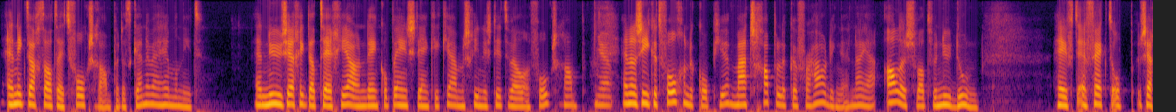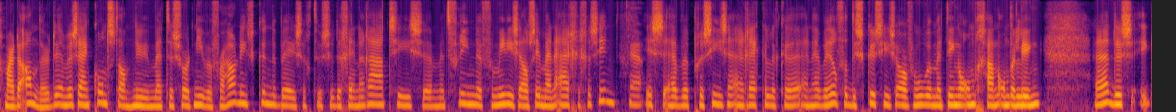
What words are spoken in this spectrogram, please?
En ik dacht altijd, volksrampen, dat kennen wij helemaal niet. En nu zeg ik dat tegen jou en denk opeens, denk ik, ja, misschien is dit wel een volksramp. Ja. En dan zie ik het volgende kopje, maatschappelijke verhoudingen. Nou ja, alles wat we nu doen, heeft effect op zeg maar de ander. En we zijn constant nu met een soort nieuwe verhoudingskunde bezig tussen de generaties, uh, met vrienden, familie, zelfs in mijn eigen gezin. Ja. Is, hebben we precieze en rekkelijke en hebben heel veel discussies over hoe we met dingen omgaan onderling. Dus ik,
